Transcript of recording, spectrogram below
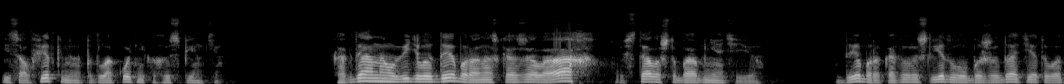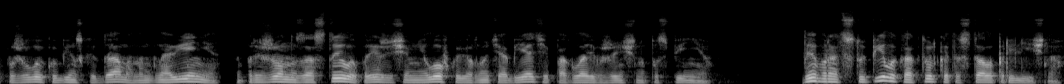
и салфетками на подлокотниках и спинке. Когда она увидела Дебору, она сказала «Ах!» и встала, чтобы обнять ее. Дебора, которая следовало бы ожидать этого от пожилой кубинской дамы, на мгновение напряженно застыла, прежде чем неловко вернуть объятия, погладив женщину по спине. Дебора отступила, как только это стало прилично.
